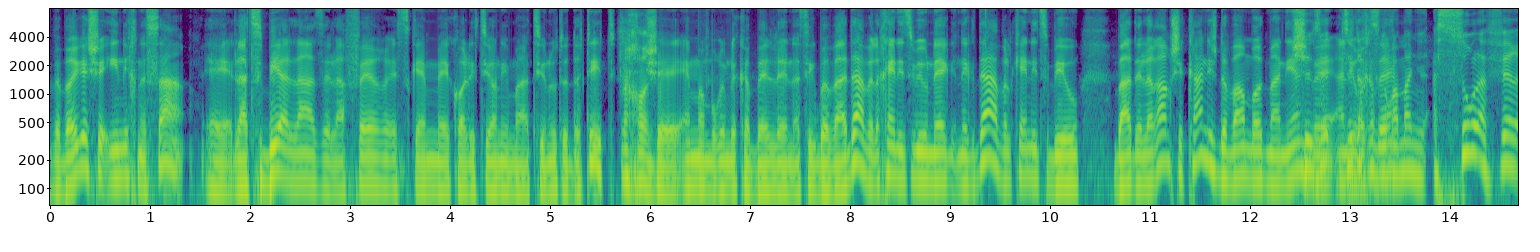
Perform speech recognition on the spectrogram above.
וברגע שהיא נכנסה, אה, להצביע לה זה להפר הסכם אה, קואליציוני עם הציונות הדתית. נכון. שהם אמורים לקבל אה, נציג בוועדה, ולכן הצביעו נג, נגדה, אבל כן הצביעו בעד אלהרר, שכאן יש דבר מאוד מעניין, שזה ואני זה דרך אגב רוצה... נורא מעניין. אסור להפר,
